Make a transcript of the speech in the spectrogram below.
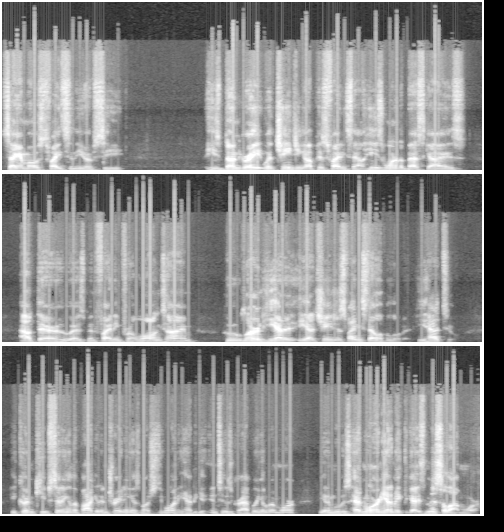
Second most fights in the UFC. He's done great with changing up his fighting style. He's one of the best guys out there who has been fighting for a long time. Who learned he had to he had to change his fighting style up a little bit. He had to. He couldn't keep sitting in the pocket and trading as much as he wanted. He had to get into his grappling a little bit more. He had to move his head more, and he had to make the guys miss a lot more.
